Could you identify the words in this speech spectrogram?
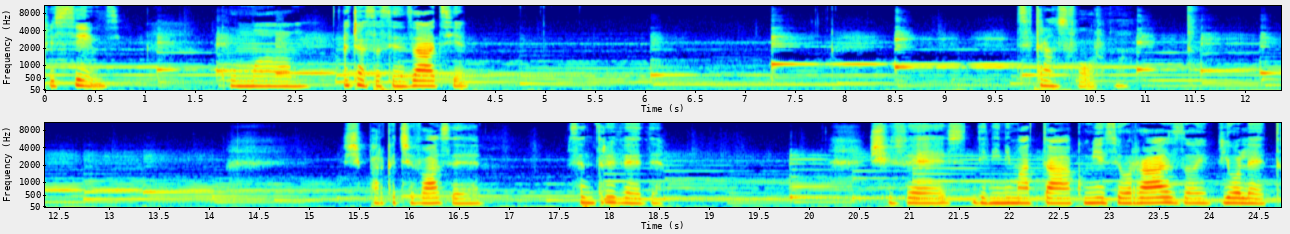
Și simți cum uh, această senzație se transformă. Și parcă ceva se, se întrevede și vezi din inima ta cum iese o rază violetă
